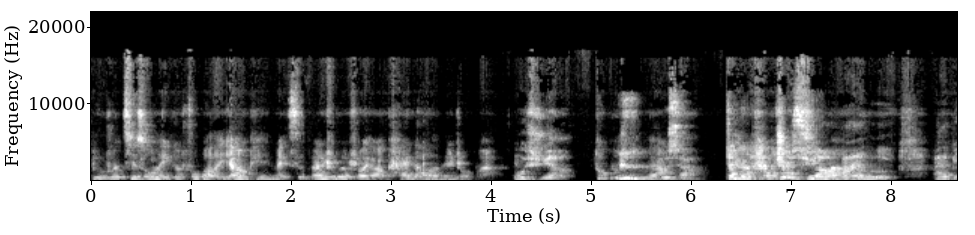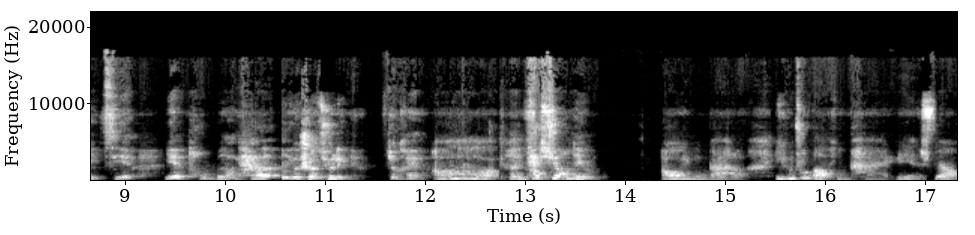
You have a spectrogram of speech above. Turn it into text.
比如说寄送了一个珠宝的样品，每次翻书的时候要拍到的那种吗？不需要，都不需要，不需要。就是他只需要把你发的笔记也同步到他的一个社区里面就可以了。哦，他需要内容。哦，我明白了。一个珠宝品牌也需要，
